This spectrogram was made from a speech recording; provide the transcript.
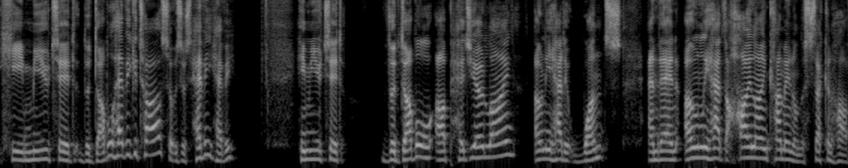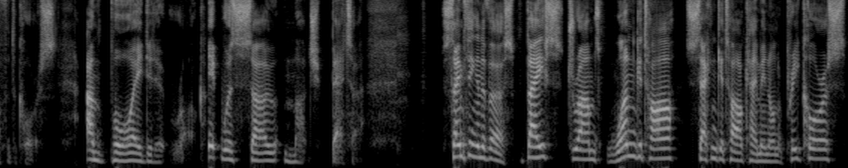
he muted the double heavy guitar, so it was just heavy, heavy, he muted the double arpeggio line only had it once, and then only had the high line come in on the second half of the chorus. And boy, did it rock. It was so much better. Same thing in the verse bass, drums, one guitar, second guitar came in on a pre chorus.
